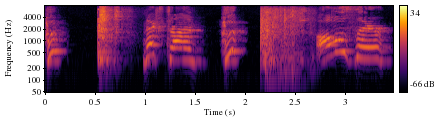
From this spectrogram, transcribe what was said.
Next time. Almost there.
